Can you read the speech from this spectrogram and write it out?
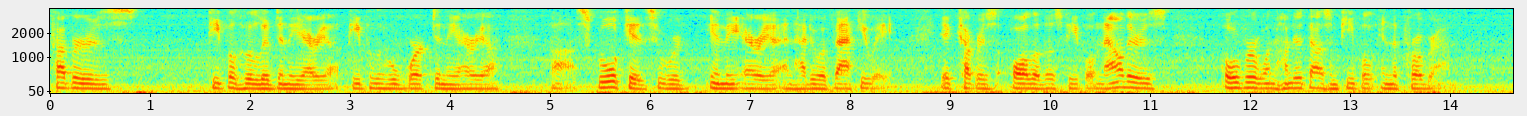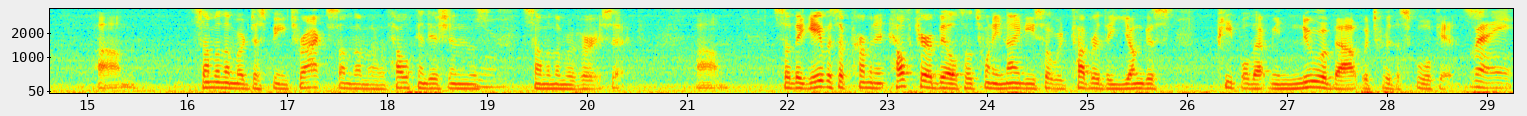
covers people who lived in the area, people who worked in the area, uh, school kids who were in the area and had to evacuate. It covers all of those people. Now there's over 100,000 people in the program. Um, some of them are just being tracked, some of them have health conditions, Yeah. some of them are very sick. Um, so they gave us a permanent health care bill till 2090 so it would cover the youngest people that we knew about, which were the school kids Right.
